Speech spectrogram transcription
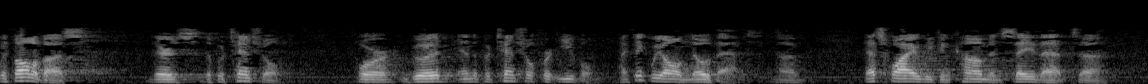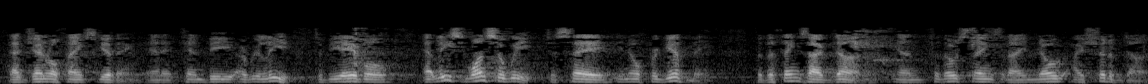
With all of us, there's the potential for good and the potential for evil. I think we all know that. Uh, that's why we can come and say that, uh, that general thanksgiving, and it can be a relief to be able at least once a week to say, you know, forgive me for the things I've done and for those things that I know I should have done,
